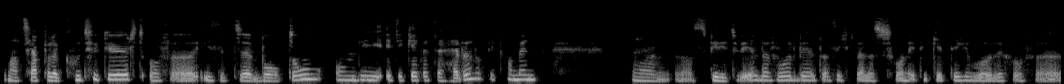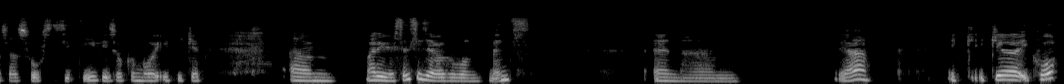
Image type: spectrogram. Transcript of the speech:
maatschappelijk goedgekeurd, of is het bon ton om die etiketten te hebben op dit moment. Um, spiritueel bijvoorbeeld, dat is echt wel een schoon etiket tegenwoordig, of zelfs hoogsensitief is ook een mooi etiket. Um, maar in essentie zijn we gewoon mens. En um, ja, ik, ik, uh, ik, hoop,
